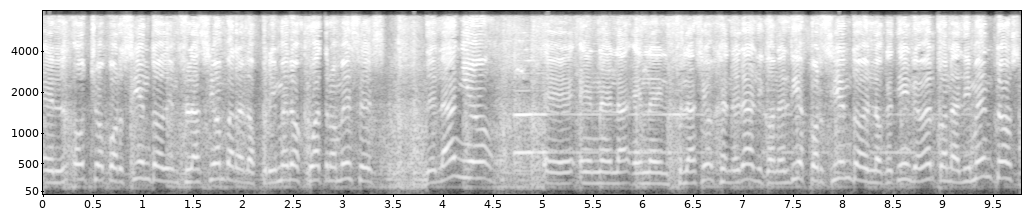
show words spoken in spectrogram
el, el, 8% de inflación para los primeros cuatro meses del año en, el, en la inflación general y con el 10% en lo que tiene que ver con alimentos,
